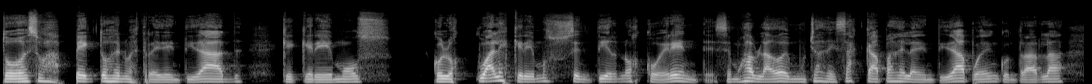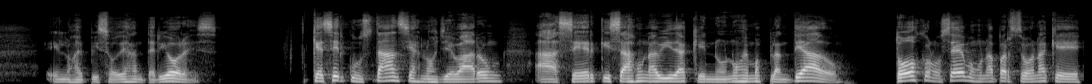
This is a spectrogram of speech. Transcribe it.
todos esos aspectos de nuestra identidad que queremos, con los cuales queremos sentirnos coherentes. Hemos hablado de muchas de esas capas de la identidad, pueden encontrarla en los episodios anteriores. ¿Qué circunstancias nos llevaron a hacer quizás una vida que no nos hemos planteado? Todos conocemos una persona que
